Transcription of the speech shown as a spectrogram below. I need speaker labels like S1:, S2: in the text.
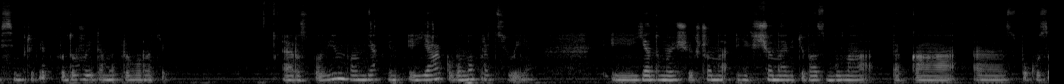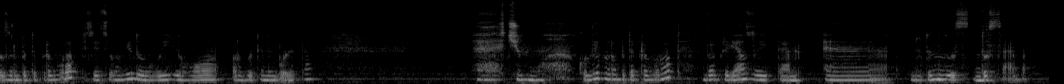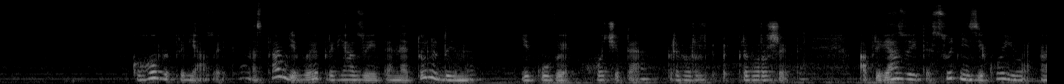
S1: Всім привіт! Продовжую тему приворотів. Е, Розповім вам, як, як воно працює. І я думаю, що якщо, якщо навіть у вас була така е, спокуса зробити приворот, після цього відео ви його робити не будете. Е, Чому? Коли ви робите приворот, ви прив'язуєте людину до, себе. Кого ви прив'язуєте? Насправді ви прив'язуєте не ту людину, яку ви хочете приворожити, а прив'язуєте сутність, з якою е,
